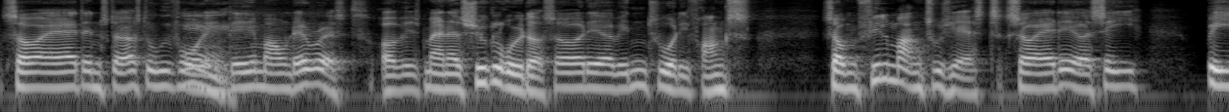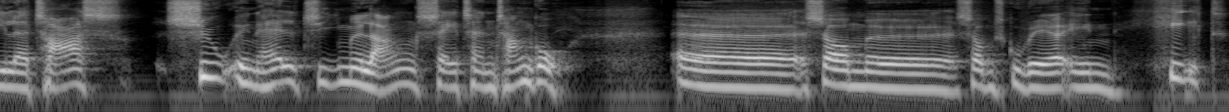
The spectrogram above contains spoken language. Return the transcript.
så er den største udfordring, mm. det er Mount Everest. Og hvis man er cykelrytter, så er det at vinde Tour de France. Som filmentusiast, så er det at se Bela Tars syv en halv time lange Satan Tango, øh, som, øh, som skulle være en helt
